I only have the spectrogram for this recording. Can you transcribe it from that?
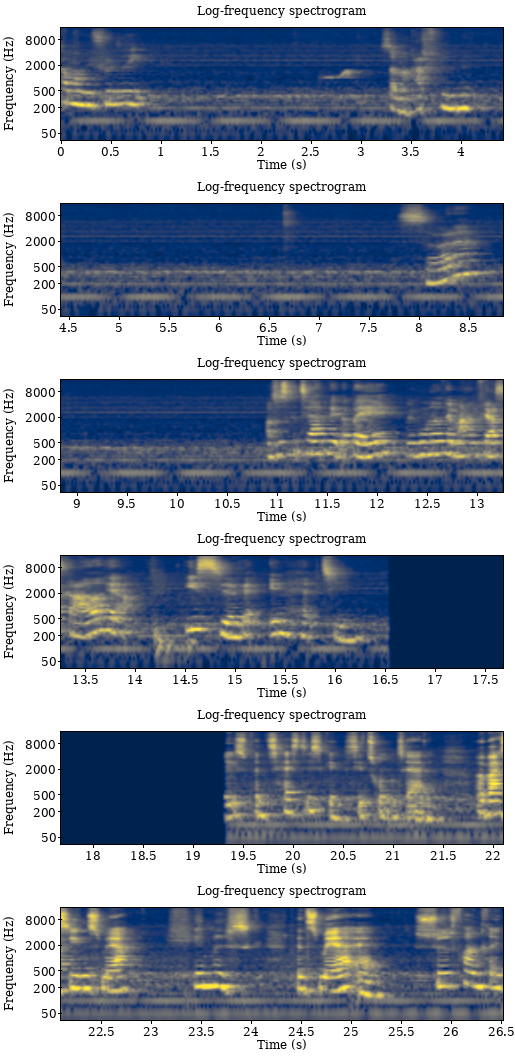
kommer vi fyldet i, som er ret flydende. Sådan. Og så skal tærten ind og bage ved 175 grader her i cirka en halv time. Maries fantastiske citrontærte. Og bare sige, at den smager himmelsk. Den smager af Sydfrankrig,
